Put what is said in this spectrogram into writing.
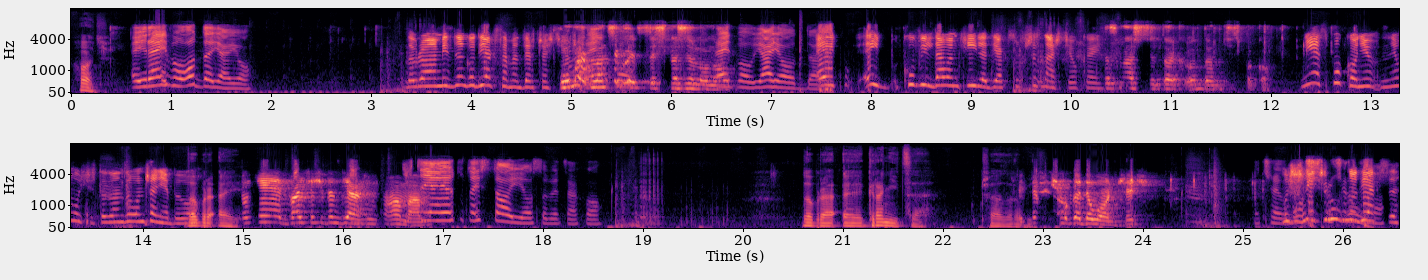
chodź. Ej, Rainbow, oddaj jajo. Dobra, mam jednego diaksa w enderczeście. Uma, dlaczego jesteś na zielono? Rainbow, jajo oddaj. Ej, ej, Kuwil, dałem ci ile diaksów? 16, okej. 16, tak, oddam ci spoko. Nie, spoko, nie, nie musisz, to na dołączenie było. Dobra, ej. No nie, 27 diaksów, o mam. to jajo tutaj stoi o sobie tak o. Dobra, e, granice. Trzeba zrobić. Teraz nie mogę dołączyć. Dlaczego? Musisz mieć równo diaksy.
